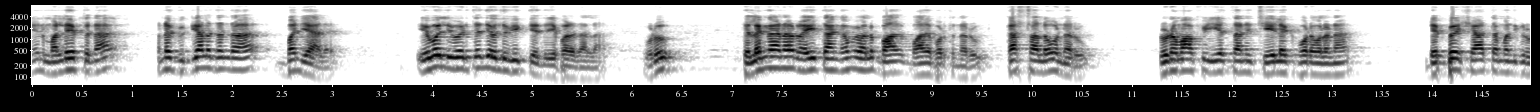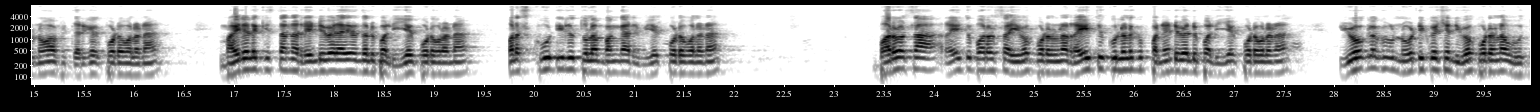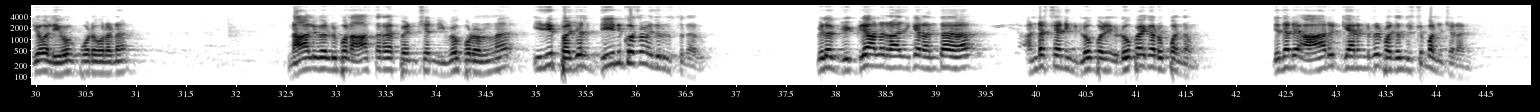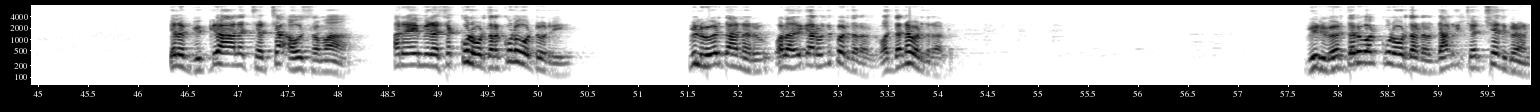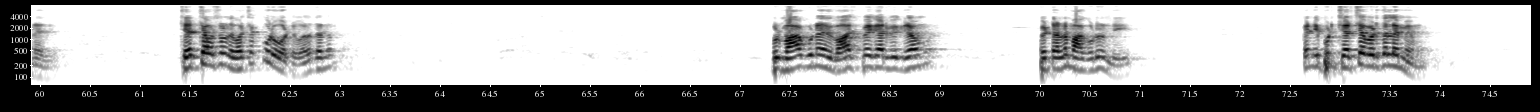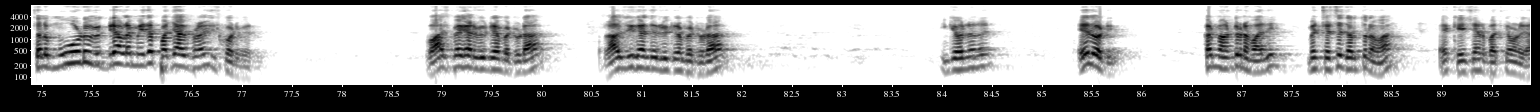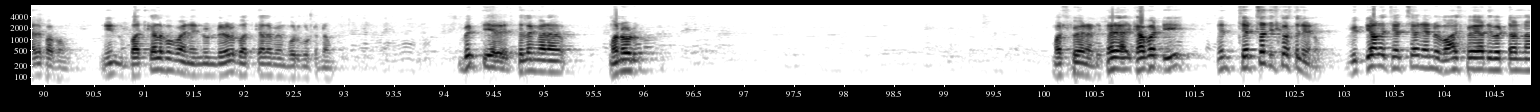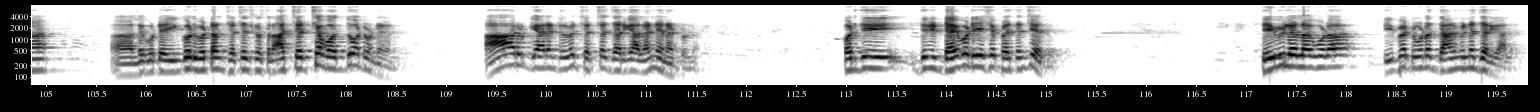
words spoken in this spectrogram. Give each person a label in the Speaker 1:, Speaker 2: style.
Speaker 1: నేను మళ్ళీ చెప్తున్నా అన్న విగ్రహాల దందా బంద్ చేయాలి. ఎవరిది పెడుతుంది ఎవరిది వీక్తుంది చెప్పాలి దానిలో. ఇప్పుడు తెలంగాణ రైతాంగం వాళ్ళు బాధ బాధపడుతున్నారు కష్టాల్లో ఉన్నారు. రుణమాఫీ చేస్తానని చేయలేకపోవడం వలన డెబ్బై శాతం మందికి రుణమాఫీ జరగకపోవడం వలన మహిళలకు ఇస్తాన రెండు వేల ఐదు వందల రూపాయలు ఇవ్వకపోవడం వలన వాళ్ళ స్కూటీలు తులం బంగారం ఇవ్వకపోవడం వలన భరోసా రైతు భరోసా ఇవ్వకపోవడం వలన రైతు కూలీలకు పన్నెండు వేల రూపాయలు ఇవ్వకపోవడం వలన యువకులకు నోటిఫికేషన్ ఇవ్వకపోవడం వలన ఉద్యోగాలు ఇవ్వకపోవడం వలన నాలుగు వేల రూపాయల ఆసరా పెన్షన్ ఇవ్వకపోవడం వలన ఇది ప్రజలు దీనికోసం ఎదురు చూస్తున్నారు వీళ్ళ విగ్రహాల రాజకీయాలు అంతా అండర్స్టాండింగ్ లోప లోపాయక ఒప్పందం ఎందుకంటే ఆరు గ్యారెంటీ ప్రజల దృష్టి మరణించడానికి ఇలా విగ్రహాల చర్చ అవసరమా? అరే మీరు ఆ చెక్కులు కొడతారు కూల కొట్టుర్రి వీళ్ళు పెడతా అన్నారు. వాళ్ళ అధికారం ఉంది పెడతారు వాళ్ళు. వద్దన్న పెడతారు వీరు పెడతారు వాళ్ళు కూడా కొడతారు దానికి చర్చ ఎందుకు అనేది? చర్చ అవసరం లేదు. వచ్చా కూడా ఒకటి వద్దన్నారు ఇప్పుడు మాకున్నది వాజ్పేయి గారి విగ్రహం పెట్టాలని మాకు కూడా ఉంది. కానీ ఇప్పుడు చర్చ పెడతలే మేము. చాలా మూడు విగ్రహాల మీద ప్రజాభిప్రాయం తీసుకోండి మీరు. వాజ్పేయి గారి విగ్రహం పెట్టుడా? రాజీవ్ గాంధీ విగ్రహం పెట్టుడా? ఇంకెవరన్నారు ఏదో ఒకటి కానీ మేము అంటున్నామా అది మేము చర్చ జరుపుతున్నామా? ఏ కేసీఆర్ బతకాలన్నాడు కాదు పాపం. నేను బతకాల పాపం ఆయన. రెండు నెలలు బతకాల మేము కోరుకుంటున్నాం. వ్యక్తి తెలంగాణ మనోడు. మర్చిపోయానండి. కాబట్టి నేను చర్చ తీసుకొస్తలేను. విగ్రహాల చర్చ నేను వాజ్పేయి గారిది పెట్టాలన్నా లేకుంటే ఇంకోటి పెట్టాలని చర్చ తీసుకొస్తాను ఆ చర్చ వద్దు అంటుండే నేను. ఆరు గ్యారెంటీల మీద చర్చ జరగాలని నేను అంటున్నా. కాబట్టి దీన్ని డైవర్ట్ చేసే ప్రయత్నం చేయదు టీవీలలో కూడా డిబేట్ కూడా దాని మీద జరగాలి.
